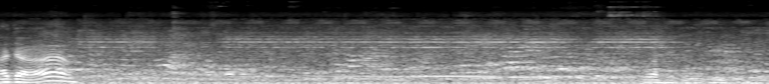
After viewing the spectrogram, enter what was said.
ਹੈ ਵਾਹਿਗੁਰੂ ਜੀ।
